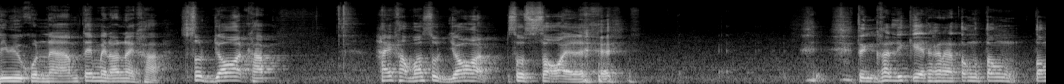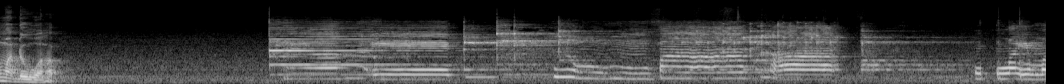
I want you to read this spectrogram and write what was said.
รีวิวคุณน้ำเต้นไปแล้วหน่อยค่ะ สุดยอดครับ ให้คำว่าสุดยอดสุดซอยเลย ถึงขั้นลิเกทักนะต้องต้องต้องมาดูครับไว้ไหม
